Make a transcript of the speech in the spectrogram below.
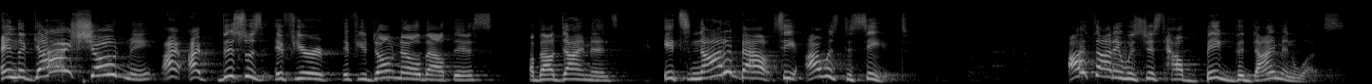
And the guy showed me, I, I this was, if you're, if you don't know about this, about diamonds, it's not about, see, I was deceived. I thought it was just how big the diamond was.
